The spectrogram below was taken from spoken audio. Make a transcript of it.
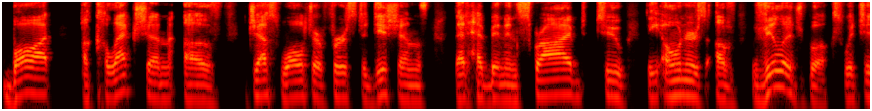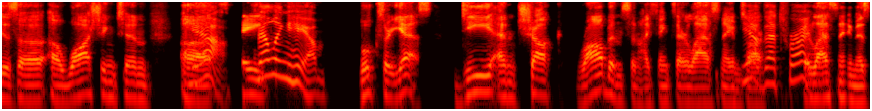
bought a collection of Jess Walter first editions that had been inscribed to the owners of Village Books, which is a, a Washington uh, yeah, Bellingham. books are yes, Dee and Chuck Robinson, I think their last names Yeah, are that's right. their last name is,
